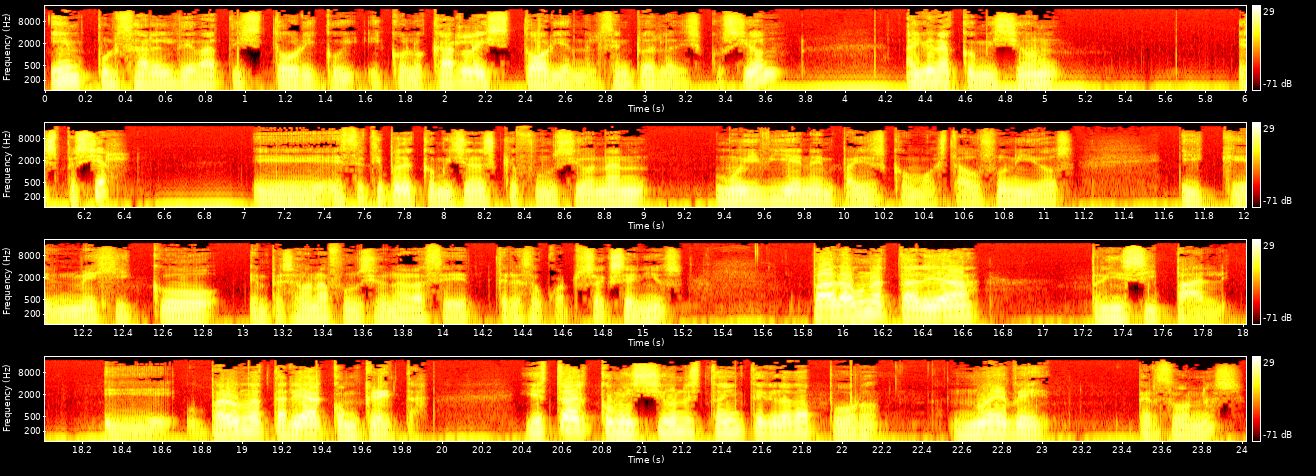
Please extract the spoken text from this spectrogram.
impulsar el debate histórico y, colocar la historia en el centro de la discusión, hay una comisión especial. Eh, este tipo de comisiones que funcionan muy bien en países como Estados Unidos y que en México empezaron a funcionar hace tres o cuatro sexenios para una tarea principal, eh, para una tarea concreta. Y esta comisión está integrada por nueve personas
